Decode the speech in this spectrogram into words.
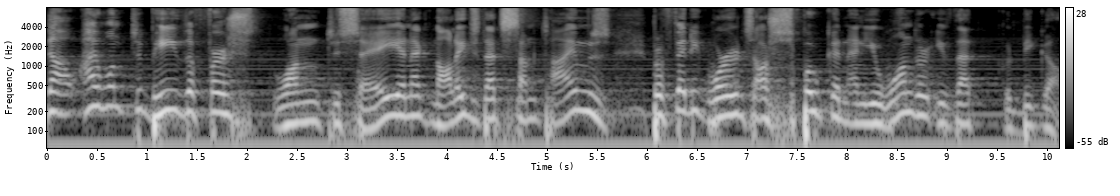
Now, I want to be the first one to say and acknowledge that sometimes prophetic words are spoken and you wonder if that could be God.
